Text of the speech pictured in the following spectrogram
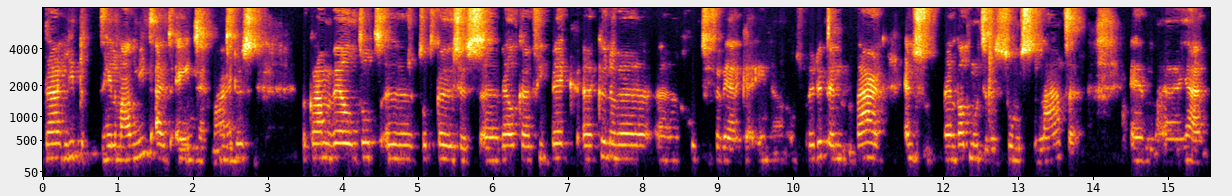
daar liep het helemaal niet uiteen, zeg maar. Dus we kwamen wel tot, tot keuzes. welke feedback kunnen we goed verwerken in ons product en waar en, en wat moeten we soms laten. En ja,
